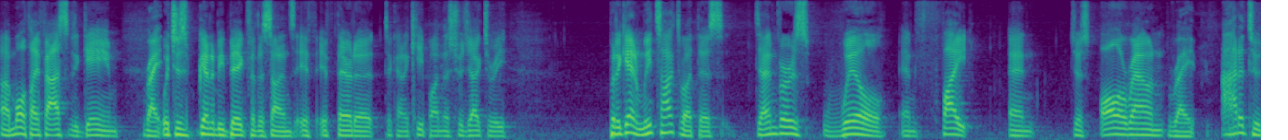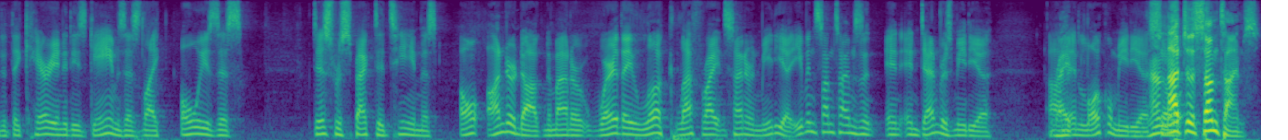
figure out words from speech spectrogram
a multifaceted game, Right. Which is going to be big for the Suns if if they're to to kind of keep on this trajectory. But again, we talked about this. Denver's will and fight and just all around Right. attitude that they carry into these games as like always this disrespected team, this underdog, no matter where they look, left, right, and center in media, even sometimes in, in, in Denver's media, um, Right. in local media. So- Not just sometimes.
